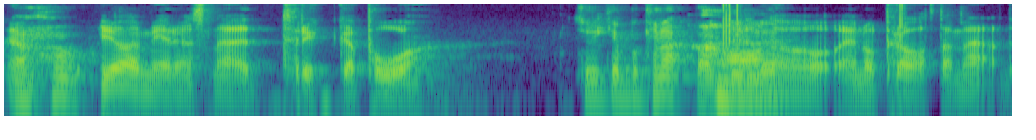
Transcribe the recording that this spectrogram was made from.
Jaha. Jag är mer en sån här trycka på Trycka på knappar. Ja. än, att, än att prata med.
